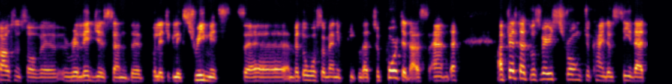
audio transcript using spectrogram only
thousands of uh, religious and uh, political extremists, uh, but also many people that supported us. And I felt that was very strong to kind of see that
